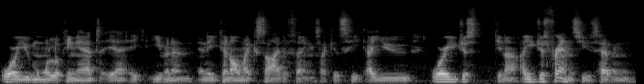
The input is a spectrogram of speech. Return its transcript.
or are you more looking at uh, even an, an economic side of things? Like, is he? Are you, or are you just, you know, are you just friends? You're just having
